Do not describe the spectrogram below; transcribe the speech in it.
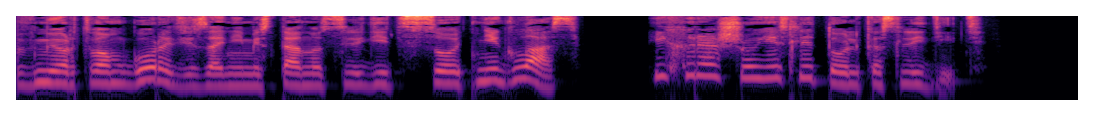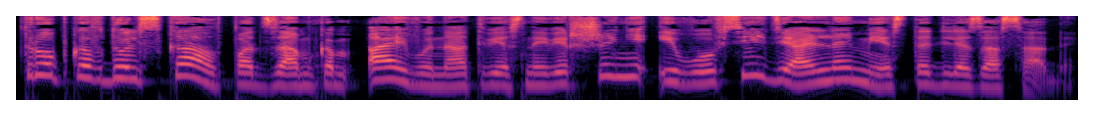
В мертвом городе за ними станут следить сотни глаз, и хорошо, если только следить. Тропка вдоль скал под замком Айвы на отвесной вершине и вовсе идеальное место для засады.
